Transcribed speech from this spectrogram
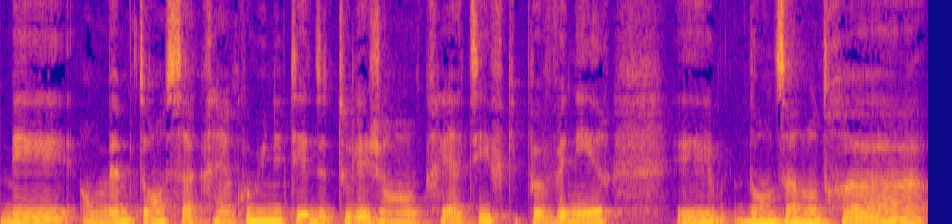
mais en même temps, ça crée une communauté de tous les gens créatifs qui peuvent venir et dans un endroit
